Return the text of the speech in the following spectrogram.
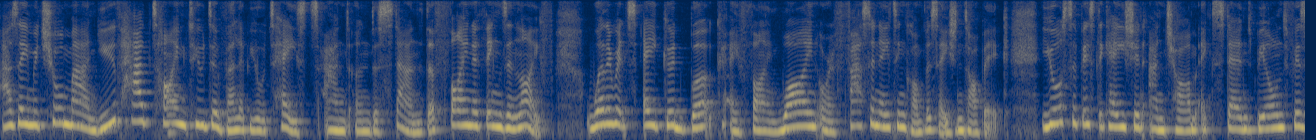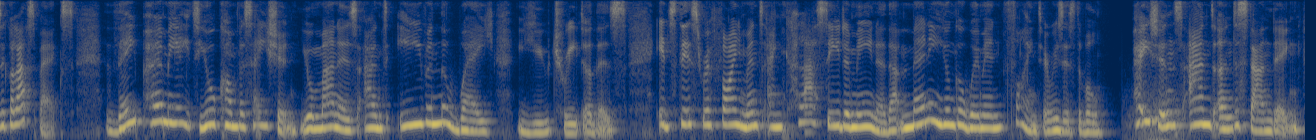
As a mature man, you've had time to develop your tastes and understand the finer things in life, whether it's a good book, a fine wine, or a fascinating conversation topic. Your sophistication and charm extend beyond physical aspects. They permeate your conversation, your manners, and even the way you treat others. It's this refinement and classy demeanor that many younger women find irresistible. Patience and understanding.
